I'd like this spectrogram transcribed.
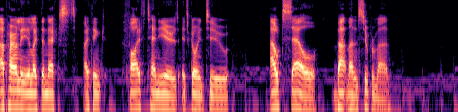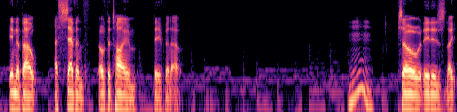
apparently, in like the next, I think, 5 to 10 years, it's going to outsell Batman and Superman in about a seventh of the time they've been out. Mm. So it is like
